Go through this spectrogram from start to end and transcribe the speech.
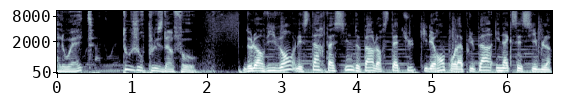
Alouette, toujours plus d'infos. De leur vivant, les stars fascinent de par leur statut qui les rend pour la plupart inaccessibles.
